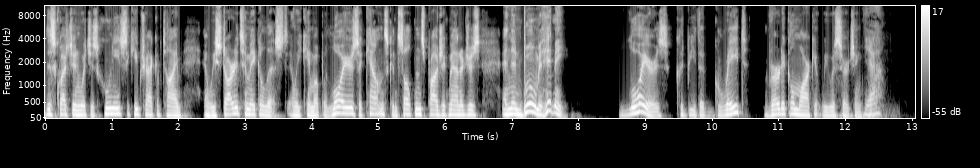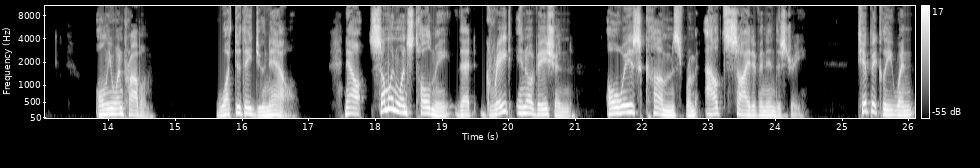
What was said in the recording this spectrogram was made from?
this question, which is who needs to keep track of time? And we started to make a list and we came up with lawyers, accountants, consultants, project managers. And then boom, it hit me. Lawyers could be the great vertical market we were searching for. Yeah. Only one problem. What do they do now? Now, someone once told me that great innovation always comes from outside of an industry. Typically, when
